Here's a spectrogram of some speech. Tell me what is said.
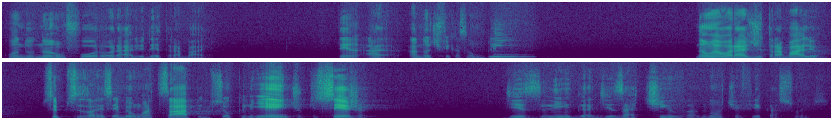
quando não for horário de trabalho. Tem a, a notificação blim, não é horário de trabalho? Você precisa receber um WhatsApp do seu cliente, o que seja. Desliga, desativa notificações.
